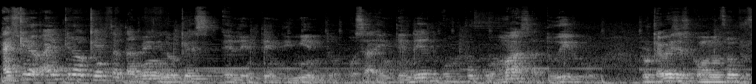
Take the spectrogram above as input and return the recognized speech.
Ahí creo, ahí creo que entra también en lo que es el entendimiento, o sea, entender un poco más a tu hijo. Porque a veces como nosotros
